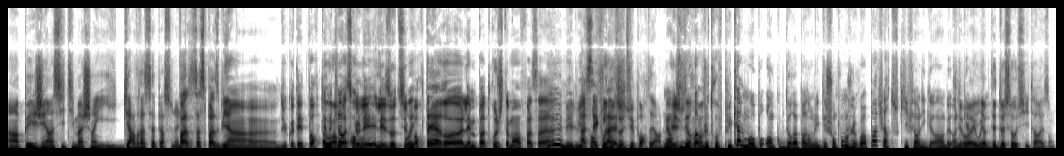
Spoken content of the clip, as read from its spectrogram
à un PSG, un City, machin, il gardera sa personnalité. Enfin, ça se passe bien euh, du côté de Porto, Ah, hein, parce que les, les autres Oui. supporters euh, l'aiment pas trop justement face à. oui, mais lui, il à s'en ses fout des clashs. autres supporters. Mais en Coupe d'Europe, je le trouve plus calme. moi, En Coupe d'Europe, par exemple, Ligue des Champions, je le vois pas faire tout ce qu'il fait en Ligue, en, en C'est Ligue vrai, il y a peut-être de ça aussi, t'as raison.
